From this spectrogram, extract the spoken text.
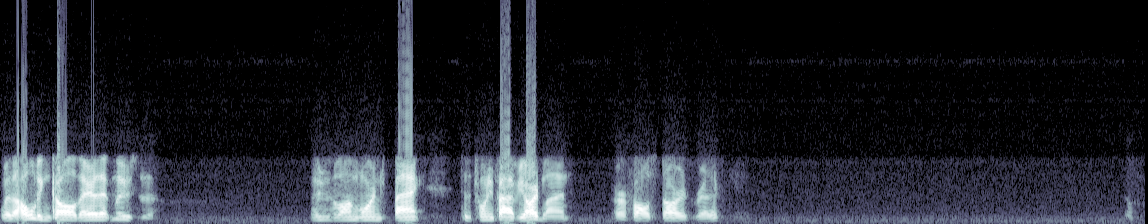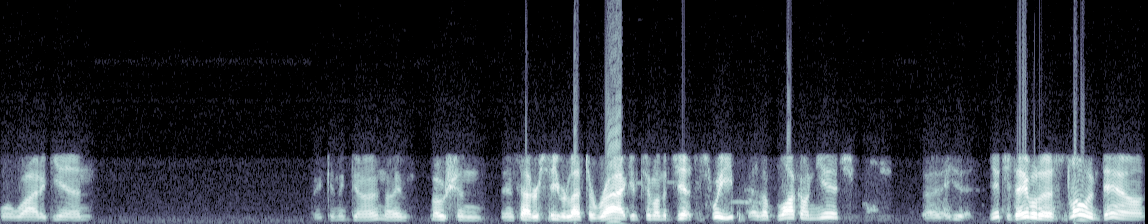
with a holding call there, that moves the moves the Longhorns back to the 25 yard line or a false start rather. Go four wide again. Making the gun. They motion the inside receiver left to right. Give it to him on the jet sweep. Has a block on Yinch. Uh, he, Yinch is able to slow him down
